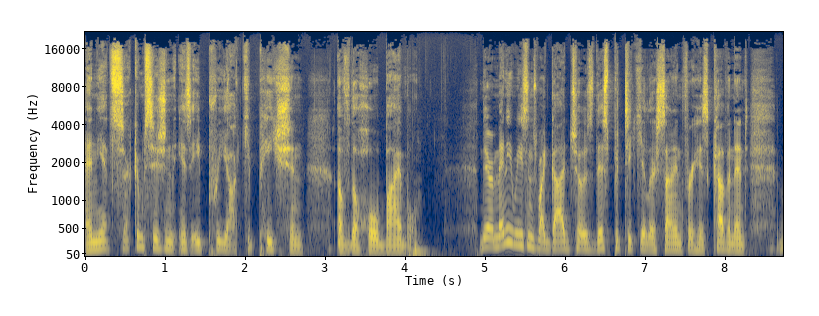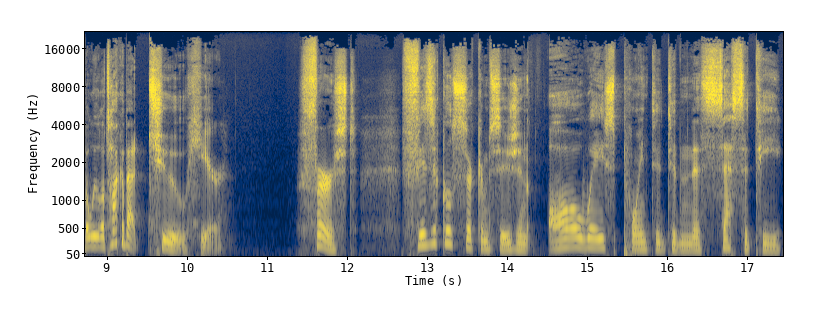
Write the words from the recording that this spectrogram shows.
and yet circumcision is a preoccupation of the whole Bible. There are many reasons why God chose this particular sign for his covenant, but we will talk about two here. First, physical circumcision always pointed to the necessity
